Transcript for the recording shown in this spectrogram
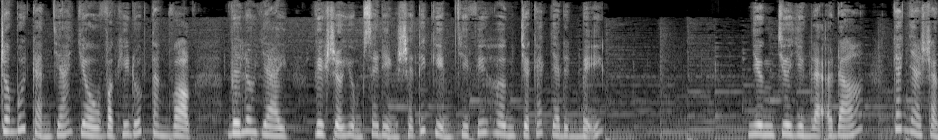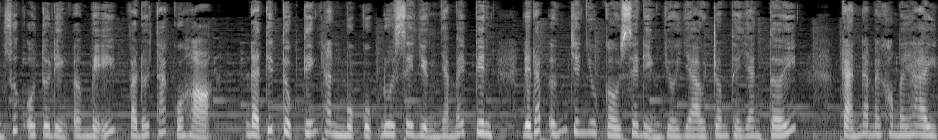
trong bối cảnh giá dầu và khí đốt tăng vọt, về lâu dài, việc sử dụng xe điện sẽ tiết kiệm chi phí hơn cho các gia đình Mỹ. Nhưng chưa dừng lại ở đó, các nhà sản xuất ô tô điện ở Mỹ và đối tác của họ đã tiếp tục tiến hành một cuộc đua xây dựng nhà máy pin để đáp ứng cho nhu cầu xe điện dồi dào trong thời gian tới. Cả năm 2022,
